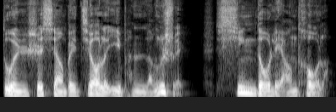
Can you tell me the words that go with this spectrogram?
顿时像被浇了一盆冷水。心都凉透了，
